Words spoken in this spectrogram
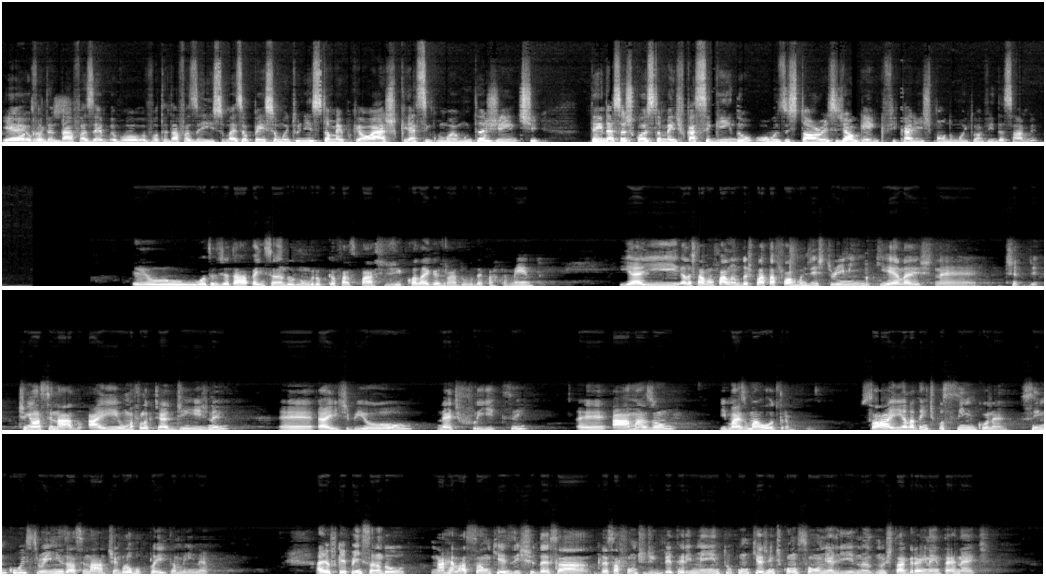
E é, eu vou tentar fazer, eu vou, eu vou tentar fazer isso, mas eu penso muito nisso também, porque eu acho que, assim como eu, muita gente tem dessas coisas também de ficar seguindo os stories de alguém que fica ali expondo muito a vida, sabe? Eu outro dia eu tava pensando num grupo que eu faço parte de colegas lá do departamento. E aí elas estavam falando das plataformas de streaming que elas, né, tinham assinado. Aí uma falou que tinha Disney, é, a HBO, Netflix, é, Amazon e mais uma outra. Só aí ela tem tipo cinco, né? Cinco streamings assinados. Tinha Globoplay também, né? Aí eu fiquei pensando na relação que existe dessa, dessa fonte de entretenimento com o que a gente consome ali no, no Instagram e na internet.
